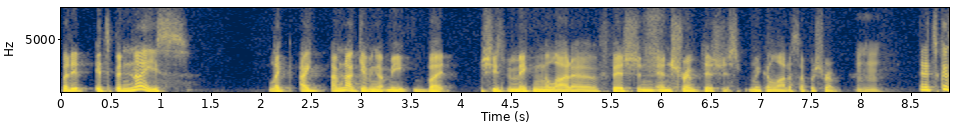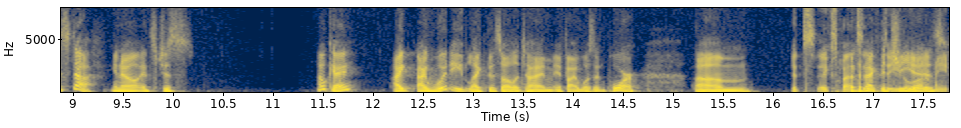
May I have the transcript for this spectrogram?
But it it's been nice. Like I I'm not giving up meat, but she's been making a lot of fish and, and shrimp dishes, making a lot of stuff with shrimp, Mhm. and it's good stuff. You know, it's just okay. I I would eat like this all the time if I wasn't poor. Um, It's expensive But the fact to that she is-.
